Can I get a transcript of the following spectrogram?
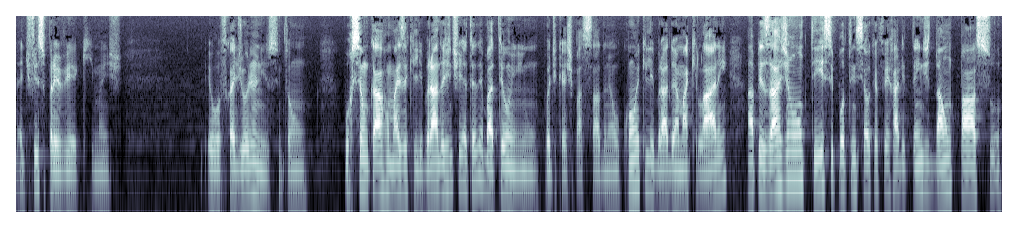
É difícil prever aqui, mas eu vou ficar de olho nisso. Então, por ser um carro mais equilibrado, a gente até debateu em um podcast passado, né? O quão equilibrado é a McLaren, apesar de não ter esse potencial que a Ferrari tem de dar um passo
